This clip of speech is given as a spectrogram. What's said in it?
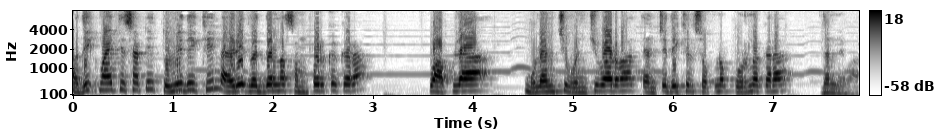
अधिक माहितीसाठी तुम्ही देखील आयुर्वेद वैद्यांना संपर्क करा व आपल्या मुलांची उंची वाढवा. त्यांचे देखील स्वप्न पूर्ण करा. धन्यवाद.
